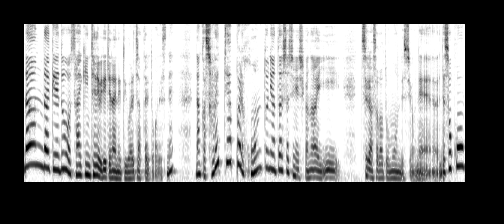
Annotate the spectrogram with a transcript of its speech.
なんだけど最近テレビ出てないねと言われちゃったりとかですねなんかそれってやっぱり本当に私たちにしかない辛さだと思うんですよね。でそこっ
